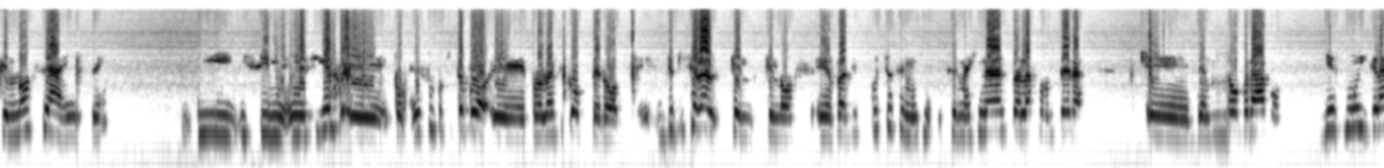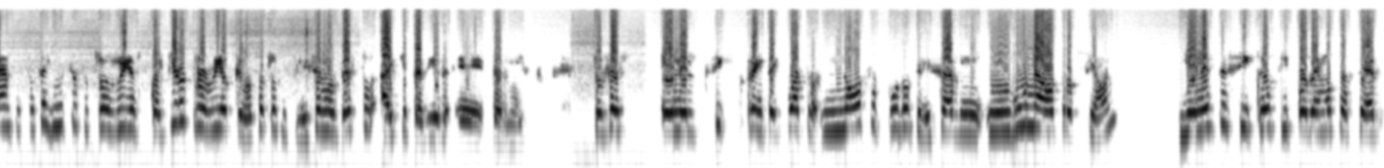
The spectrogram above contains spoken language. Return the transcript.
que no sea ese, y, si me, siguen, eh, es un poquito eh, problemático, pero eh, yo quisiera que, los eh, radioescuchas se, se imaginaran toda la frontera del río Bravo, y es muy grande, entonces hay muchos otros ríos, cualquier otro río que nosotros utilicemos de esto hay que pedir permiso. Entonces, en el ciclo 34 no se pudo utilizar ninguna otra opción, y en este ciclo sí podemos hacer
